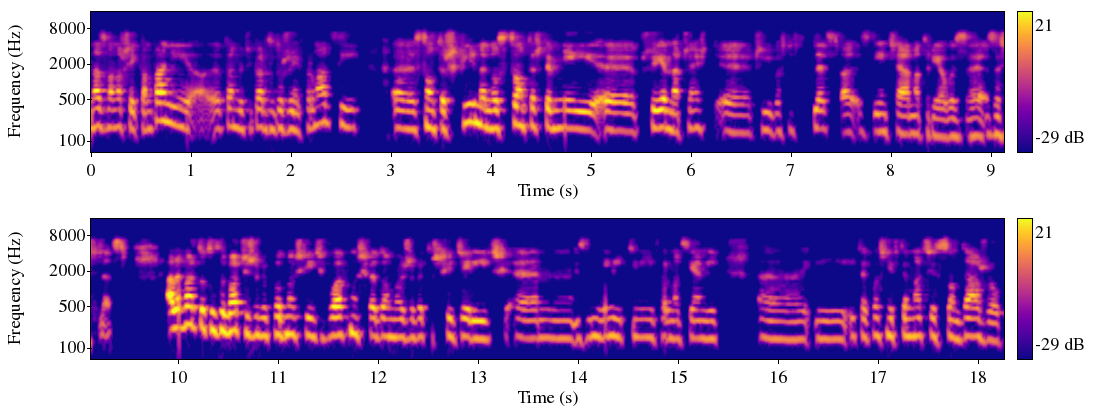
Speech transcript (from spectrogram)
Nazwa naszej kampanii, e, tam będzie bardzo dużo informacji, e, są też filmy, no są też te mniej e, przyjemna część, czyli właśnie śledztwa, zdjęcia, materiały ze, ze śledztw. Ale warto to zobaczyć, żeby podnosić własną świadomość, żeby też się dzielić z innymi tymi informacjami i, i tak właśnie w temacie sondażu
